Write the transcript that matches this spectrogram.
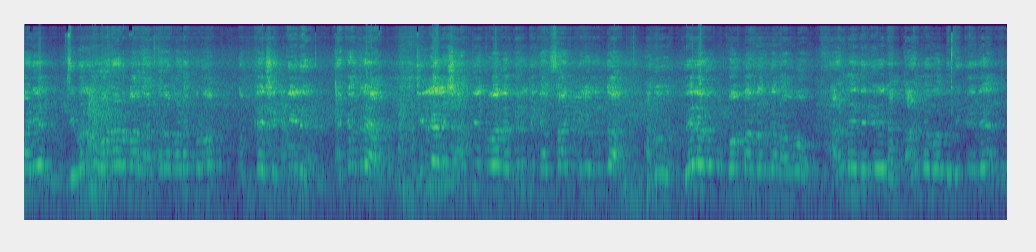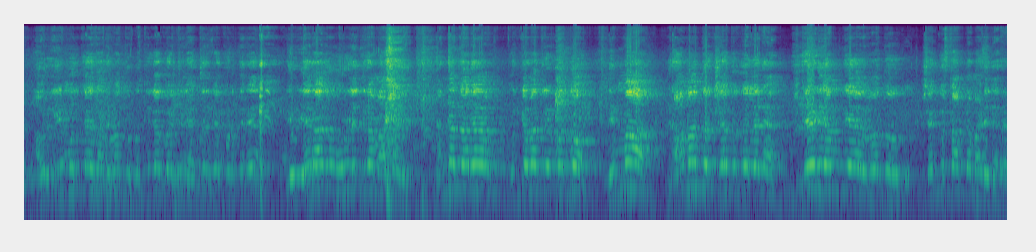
ಮಾಡಿ ನೀವೆಲ್ಲೂ ಓಡಾಡಬಾರ್ದು, ಆ ಥರ ಮಾಡೋಕ್ಕೂ ನಮ್ಮ ಕೈ ಶಕ್ತಿ ಇದೆ. ಯಾಕಂದ್ರೆ ಜಿಲ್ಲೆಯಲ್ಲಿ ಶಾಂತಿಯುತವಾಗಿ ಅಭಿವೃದ್ಧಿ ಕೆಲಸ ಆಗ್ತಿರೋದ್ರಿಂದ ಅದು ಬೇರೆ ರೂಪಕ್ಕೆ ಹೋಗ್ಬಾರ್ದು ಅಂತ ನಾವು ತಾಳ್ಮೆ ಇದ್ದೀವಿ. ನಮ್ಮ ತಾಳ್ಮೆ ಒಂದು ಮಿತಿ ಇದೆ. ಅವ್ರಿಗೆ ಈ ಮೂಲಕ ನಾನು ಇವತ್ತು ಪತ್ರಿಕಾಗೋಷ್ಠಿಗೆ ಎಚ್ಚರಿಕೆ ಕೊಡ್ತೀನಿ. ನೀವು ಏನಾದರೂ ಉರುಳಿದ್ರೆ ಮಾತಾಡಿ. ತಾನೇ ಮುಖ್ಯಮಂತ್ರಿ ಬಂದು ನಿಮ್ಮ ಗ್ರಾಮಾಂತರ ಕ್ಷೇತ್ರದಲ್ಲೇ ಸ್ಟೇಡಿಯಂಗೆ ಒಂದು ಶಂಕುಸ್ಥಾಪನೆ ಮಾಡಿದ್ದಾರೆ.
